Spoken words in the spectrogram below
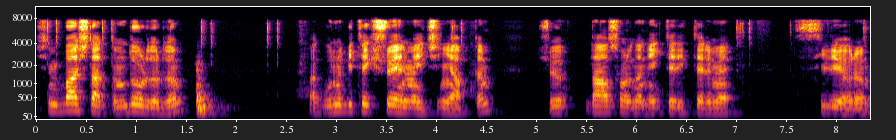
Şimdi başlattım, durdurdum. Bak bunu bir tek şu elma için yaptım. Şu daha sonradan eklediklerimi siliyorum.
